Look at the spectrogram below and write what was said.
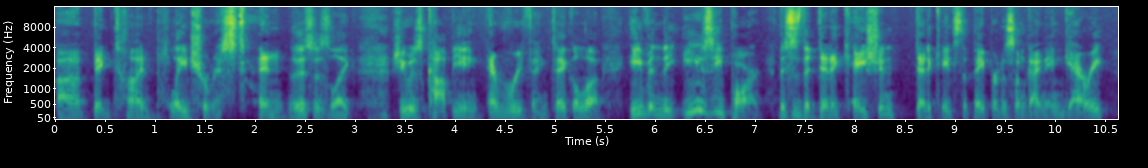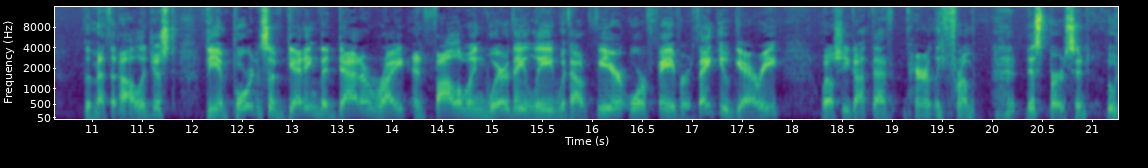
Uh, big time plagiarist. And this is like, she was copying everything. Take a look. Even the easy part. This is the dedication, dedicates the paper to some guy named Gary the methodologist, the importance of getting the data right and following where they lead without fear or favor. Thank you, Gary. Well, she got that apparently from this person who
